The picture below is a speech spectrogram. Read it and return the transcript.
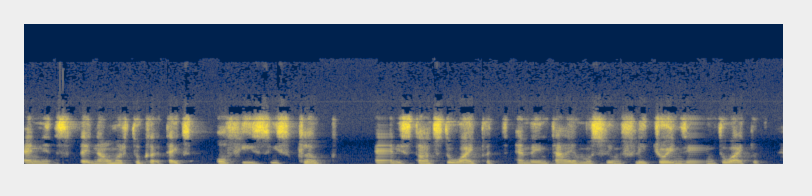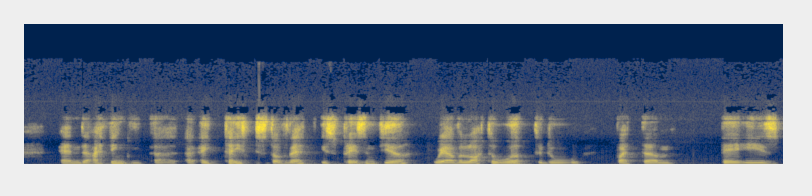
And Sayyidina Umar took, takes off his, his cloak and he starts to wipe it, and the entire Muslim fleet joins him to wipe it. And I think uh, a taste of that is present here. We have a lot of work to do, but um, there is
